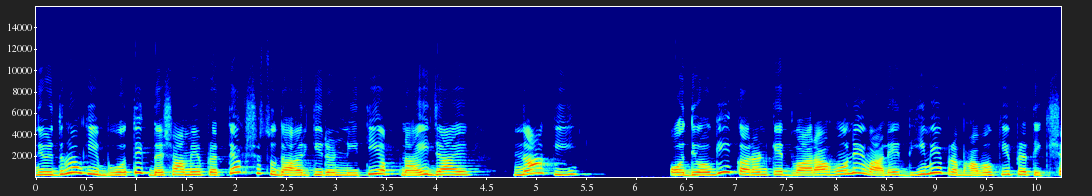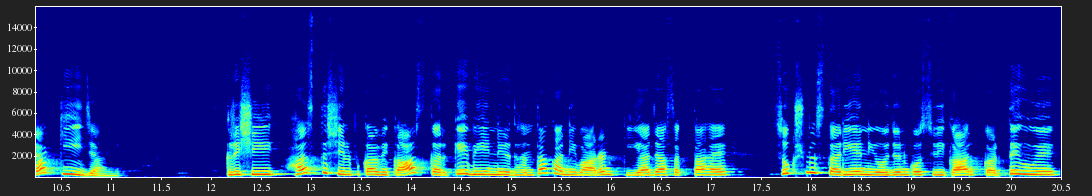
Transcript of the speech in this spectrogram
निर्धनों की भौतिक दशा में प्रत्यक्ष सुधार की रणनीति अपनाई जाए, न कि औद्योगिकरण के द्वारा होने वाले धीमे प्रभावों की प्रतीक्षा की जाए। कृषि, हस्तशिल्प का विकास करके भी निर्धनता का निवारण किया जा सकता है। सूक्ष्म स्तरीय नियोजन को स्वीकार करते हुए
